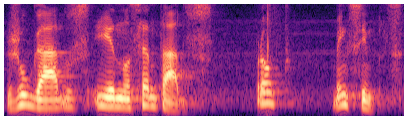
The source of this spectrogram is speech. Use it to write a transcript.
julgados e inocentados. Pronto, bem simples.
